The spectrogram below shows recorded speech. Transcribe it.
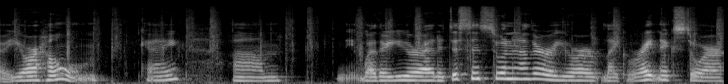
uh, your home. Okay, um, whether you're at a distance to one another or you're like right next door,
